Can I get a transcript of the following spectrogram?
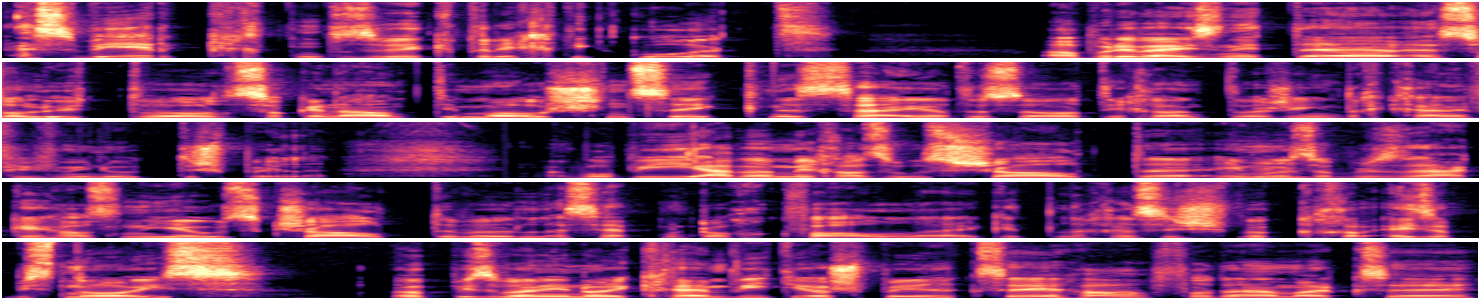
es wirkt und es wirkt richtig gut. Aber ich weiß nicht, äh, so Leute, die sogenannte Motion Sickness haben oder so, die könnten wahrscheinlich keine 5 Minuten spielen. Wobei, eben, man kann es ausschalten. Ich Mhm. muss aber sagen, ich habe es nie ausgeschaltet, weil es hat mir doch gefallen eigentlich. Es ist wirklich es ist etwas Neues. Etwas, was ich noch in keinem Videospiel gesehen habe. Von dem her gesehen,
